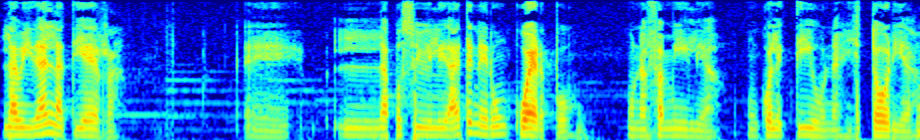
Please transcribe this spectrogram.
La vida en la tierra. Eh, la posibilidad de tener un cuerpo, una familia, un colectivo, una historia,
